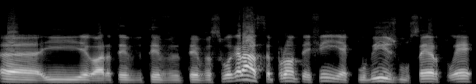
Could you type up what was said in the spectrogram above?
Uh, e agora teve, teve, teve a sua graça. Pronto, enfim, é clubismo, certo? É.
